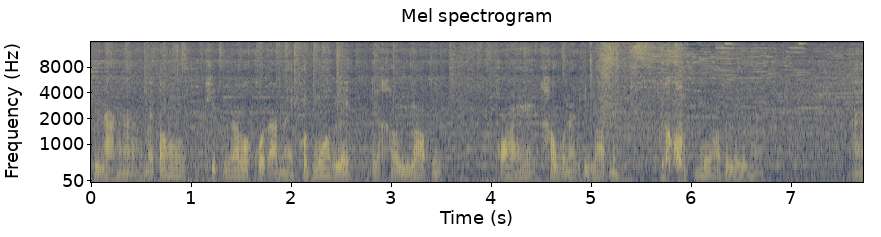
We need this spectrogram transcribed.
ทีหลังอะไม่ต้องคิดนะว่ากดอันไหนกดมั่วไปเลย เดี๋ยวเข้าอีกรอบหนึ่งขอให้เข้าโบนนั้นอีกรอบหนึ่งเดี๋ยวกดมั่วไปเลยนะอะ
